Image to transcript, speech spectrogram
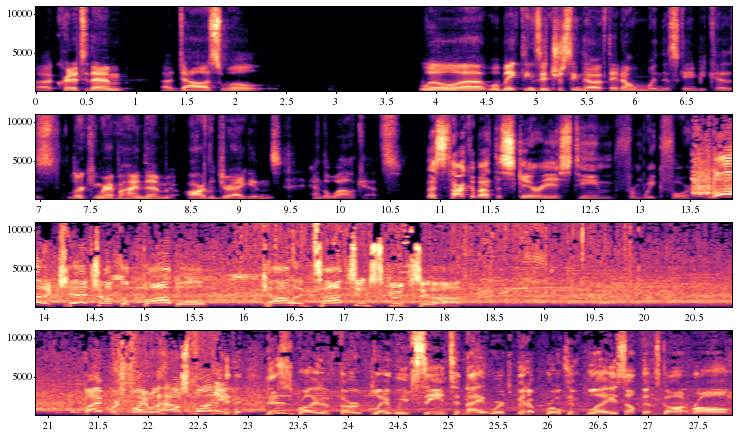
uh, credit to them. Uh, Dallas will will uh, will make things interesting though if they don't win this game because lurking right behind them are the Dragons and the Wildcats. Let's talk about the scariest team from Week Four. What a catch off the bobble. Colin Thompson scoops it up. Vipers playing with house money. This is probably the third play we've seen tonight where it's been a broken play, something's gone wrong.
